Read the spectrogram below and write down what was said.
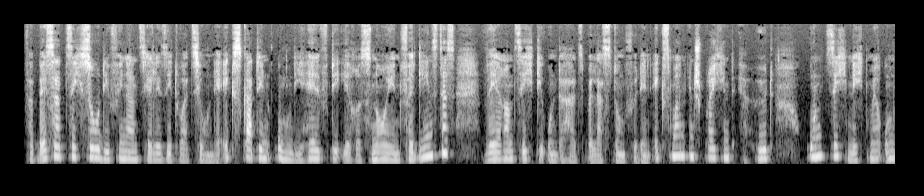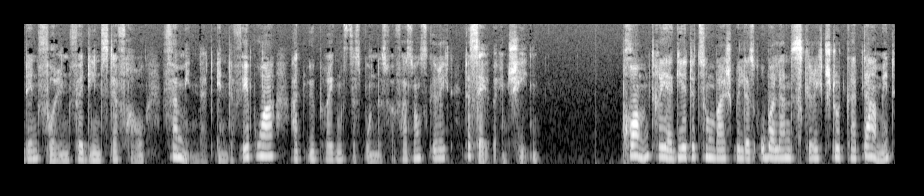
verbessert sich so die finanzielle Situation der Ex-Gattin um die Hälfte ihres neuen Verdienstes, während sich die Unterhaltsbelastung für den Ex-Mann entsprechend erhöht und sich nicht mehr um den vollen Verdienst der Frau vermindert. Ende Februar hat übrigens das Bundesverfassungsgericht dasselbe entschieden. Prompt reagierte zum Beispiel das Oberlandesgericht Stuttgart damit,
